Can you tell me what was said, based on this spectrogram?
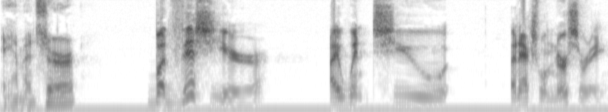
Amateur. but this year, I went to an actual nursery,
